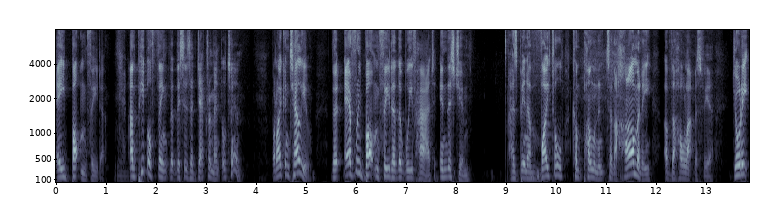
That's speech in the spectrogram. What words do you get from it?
a bottom feeder. And people think that this is a detrimental term. But I can tell you that every bottom feeder that we've had in this gym has been a vital component to the harmony of the whole atmosphere. Geordie,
